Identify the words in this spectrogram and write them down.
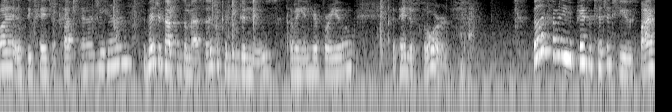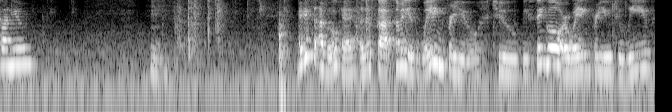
Why is the Page of Cups energy here? The Page of Cups is a message. It could be good news coming in here for you. The Page of Swords. I feel like somebody pays attention to you, spies on you. Hmm. Maybe, it's, okay, I just got somebody is waiting for you to be single or waiting for you to leave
